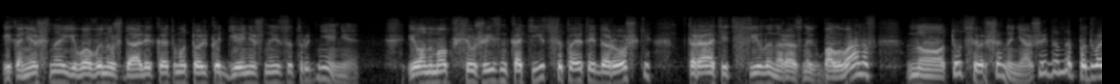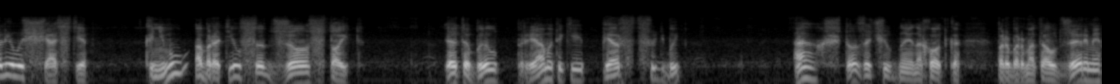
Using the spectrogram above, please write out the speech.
И, конечно, его вынуждали к этому только денежные затруднения – и он мог всю жизнь катиться по этой дорожке, тратить силы на разных болванов, но тут совершенно неожиданно подвалилось счастье. К нему обратился Джо Стойт. Это был прямо-таки перст судьбы. «Ах, что за чудная находка!» — пробормотал Джереми,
